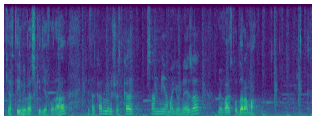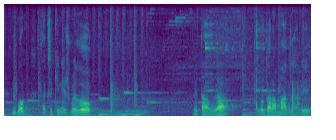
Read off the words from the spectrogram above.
και αυτή είναι η βασική διαφορά και θα κάνουμε ουσιαστικά σαν μία μαγιονέζα με βάση τον ταραμά. Λοιπόν, θα ξεκινήσουμε εδώ με τα αυγά, τον ταραμά δηλαδή.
